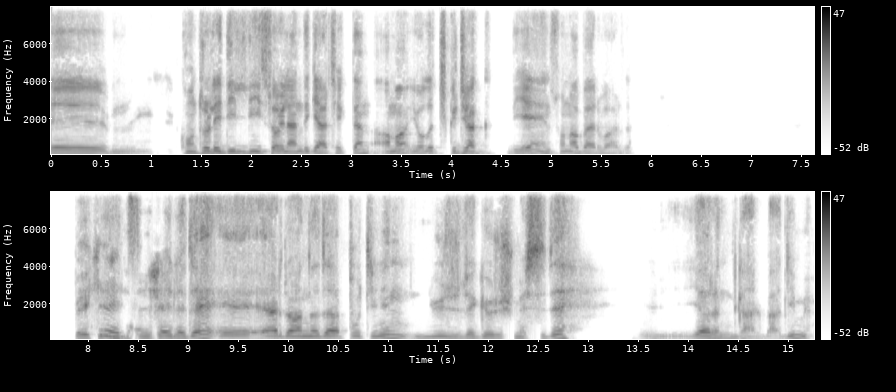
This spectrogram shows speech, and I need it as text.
e, kontrol edildiği söylendi gerçekten ama yola çıkacak diye en son haber vardı. Peki evet. yani şeyle de Erdoğan'la da Putin'in yüz yüze görüşmesi de yarın galiba değil mi?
